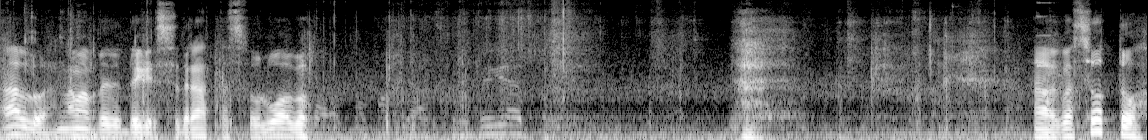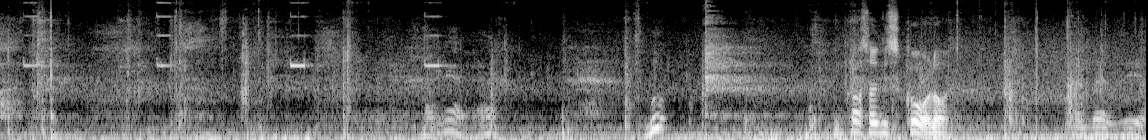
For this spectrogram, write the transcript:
Allora, andiamo a vedere di che si tratta sto luogo. Allora, qua sotto Ma che è? boh, un coso di scolo. Eh beh, sì, eh.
